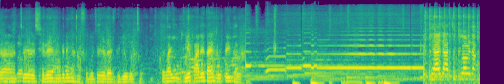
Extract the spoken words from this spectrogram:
একটা হচ্ছে ছেলে আমাকে দেখে হাসতে বলছে যে দেখ ভিডিও করছে। তো ভাই যে পারে তাই করতেই হবে। খেয়া যাচ্ছে কীভাবে দেখো।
